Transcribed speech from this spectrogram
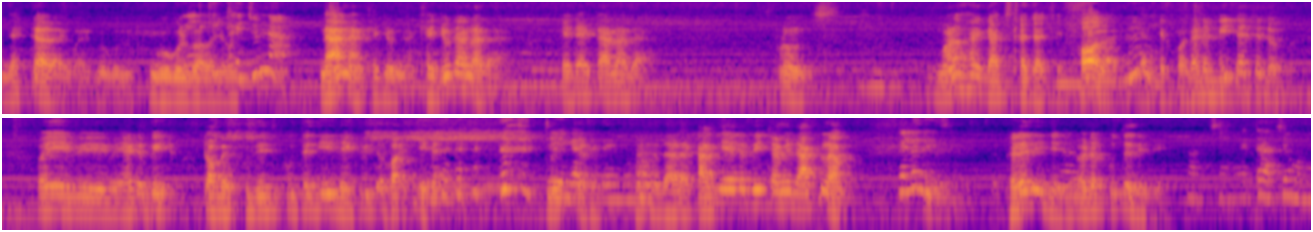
দেখতে হবে একবার গুগল গুগল বাবা যেমন না? না না খেজুর না খেজুর আলাদা। এটা একটা আলাদা। প্রুনস মনে হয় গাছ টাছ আছে ফল আছে গাছের ফল। একটা বীজ আছে তো ওই একটা বীজ টবে পুঁতে পুঁতে দিয়ে দেখবি তো হয় হ্যাঁ দাদা কালকে একটা বীজ আমি রাখলাম। ফেলে দিয়েছি? ফেলে দিয়েছি ওটা পুঁতে দিবি। আচ্ছা এটা আছে মনে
